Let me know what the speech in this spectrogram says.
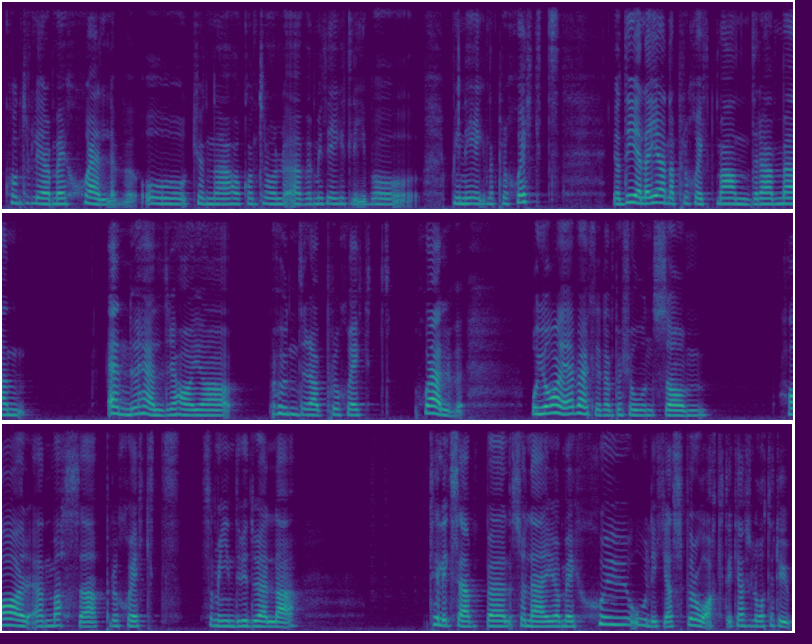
kontrollera mig själv och kunna ha kontroll över mitt eget liv och mina egna projekt. Jag delar gärna projekt med andra men ännu hellre har jag hundra projekt själv. Och jag är verkligen en person som har en massa projekt som är individuella till exempel så lär jag mig sju olika språk. Det kanske låter typ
